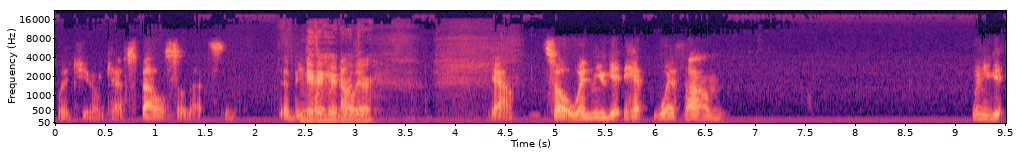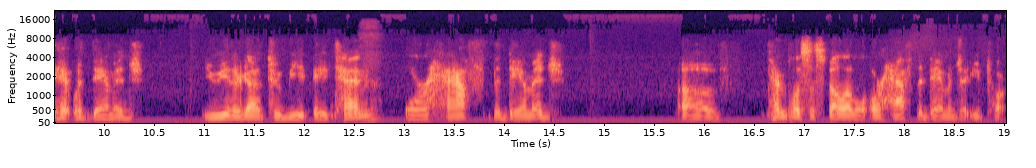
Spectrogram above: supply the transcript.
which you don't cast spells, so that's that'd be Neither here nor there. Yeah. So when you get hit with um when you get hit with damage, you either got to beat a 10 or half the damage of 10 plus the spell level or half the damage that you took,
